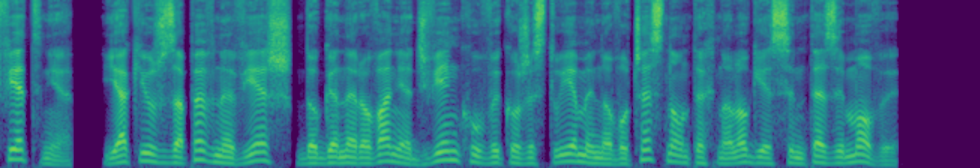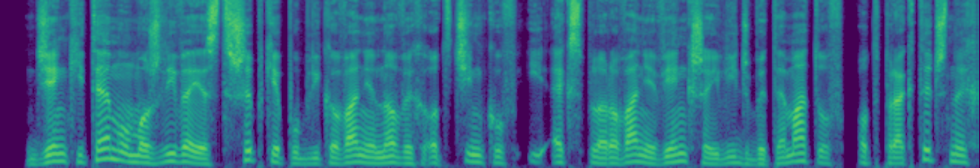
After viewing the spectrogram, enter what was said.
Świetnie. Jak już zapewne wiesz, do generowania dźwięku wykorzystujemy nowoczesną technologię syntezy mowy. Dzięki temu możliwe jest szybkie publikowanie nowych odcinków i eksplorowanie większej liczby tematów, od praktycznych,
